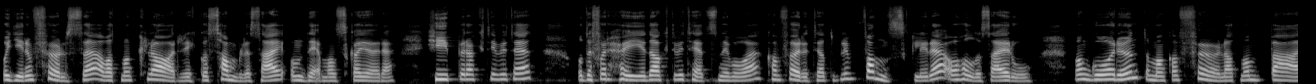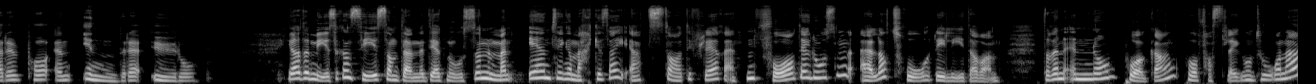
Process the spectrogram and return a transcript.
og gir en følelse av at man klarer ikke å samle seg om det man skal gjøre. Hyperaktivitet og det forhøyede aktivitetsnivået kan føre til at det blir vanskeligere å holde seg i ro. Man går rundt og man kan føle at man bærer på en indre uro. Ja, det er mye som kan sies om denne diagnosen, men én ting å merke seg er at stadig flere enten får diagnosen eller tror de lider av den. Det er en enorm pågang på fastlegekontorene,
